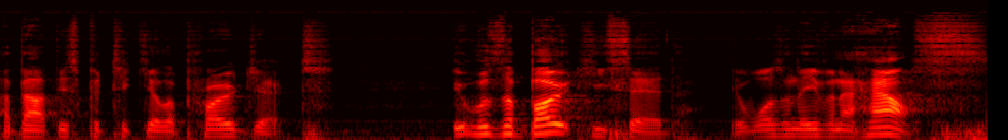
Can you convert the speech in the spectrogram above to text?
about this particular project. It was a boat, he said. It wasn't even a house.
